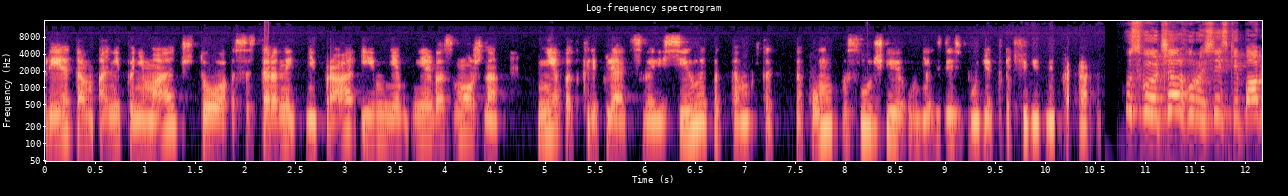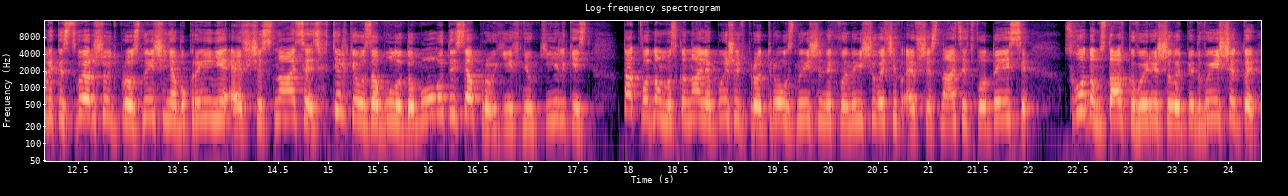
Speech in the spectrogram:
При этом они понимают, что со стороны Днепра им не- невозможно не подкреплять свои силы, потому что в таком случае у них здесь будет очевидный прорыв. У свою чергу російські пабліки стверджують про знищення в Україні F-16, тільки забули домовитися про їхню кількість. Так в одному з каналів пишуть про трьох знищених винищувачів F-16 в Одесі. Згодом ставки вирішили підвищити.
